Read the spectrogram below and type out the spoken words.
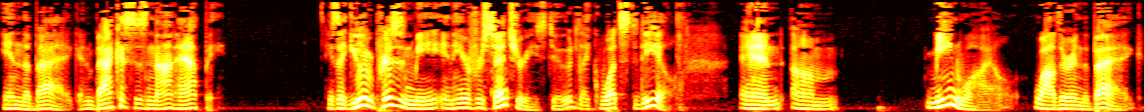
in the bag and Bacchus is not happy. He's like, you imprisoned me in here for centuries, dude. Like, what's the deal? And, um, meanwhile, while they're in the bag,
